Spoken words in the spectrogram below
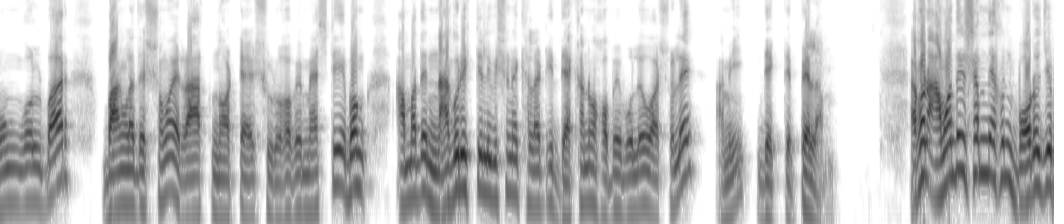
মঙ্গলবার বাংলাদেশ সময় রাত নটায়। শুরু হবে ম্যাচটি এবং আমাদের নাগরিক টেলিভিশনে খেলাটি দেখানো হবে বলেও আসলে আমি দেখতে পেলাম। এখন আমাদের সামনে এখন বড় যে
